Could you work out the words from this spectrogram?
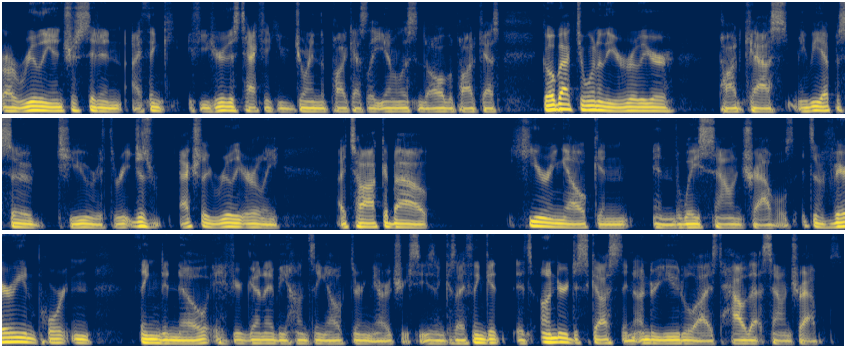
are really interested in i think if you hear this tactic you've joined the podcast late you haven't listened to all the podcasts go back to one of the earlier podcasts maybe episode two or three just actually really early. I talk about hearing elk and and the way sound travels. It's a very important thing to know if you're going to be hunting elk during the archery season because I think it, it's under discussed and underutilized how that sound travels.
